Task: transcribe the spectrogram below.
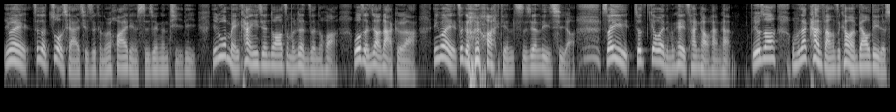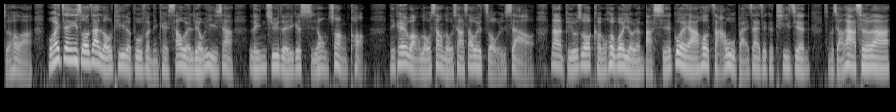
因为这个做起来其实可能会花一点时间跟体力。你如果每看一间都要这么认真的话，我只能叫大哥啊，因为这个。会花一点时间力气啊，所以就各位你们可以参考看看。比如说我们在看房子、看完标的的时候啊，我会建议说，在楼梯的部分，你可以稍微留意一下邻居的一个使用状况。你可以往楼上楼下稍微走一下哦。那比如说，可能会不会有人把鞋柜啊或杂物摆在这个梯间，什么脚踏车啊、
